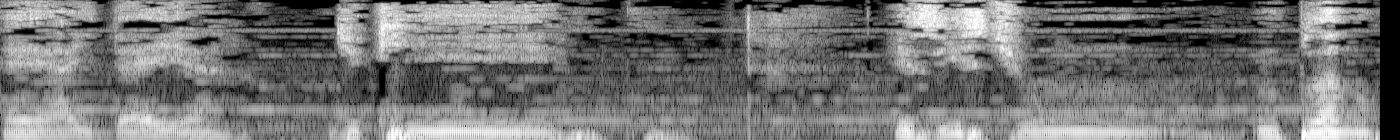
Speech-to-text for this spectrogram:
é a ideia de que existe um, um plano,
